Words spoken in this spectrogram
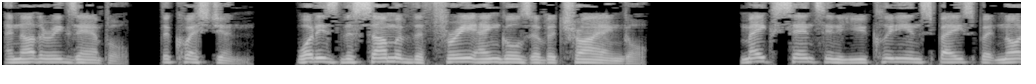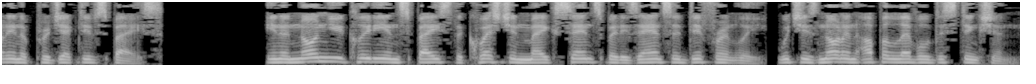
Another example. The question, "'What is the sum of the three angles of a triangle?' makes sense in a Euclidean space but not in a projective space. In a non-Euclidean space the question makes sense but is answered differently, which is not an upper-level distinction.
